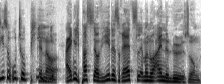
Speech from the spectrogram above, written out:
diese Utopie. Genau. Eigentlich passt ja auf jedes Rätsel immer nur eine Lösung.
